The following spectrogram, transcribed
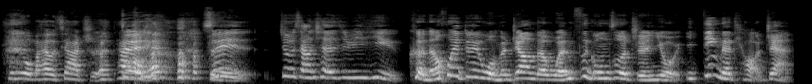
说明我们还有价值，太好了。所以，就像 ChatGPT 可能会对我们这样的文字工作者有一定的挑战，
